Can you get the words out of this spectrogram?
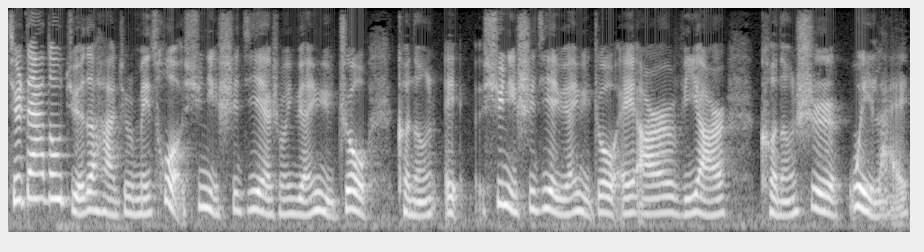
其实大家都觉得哈，就是没错，虚拟世界什么元宇宙可能诶，虚拟世界元宇宙 AR VR 可能是未来，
